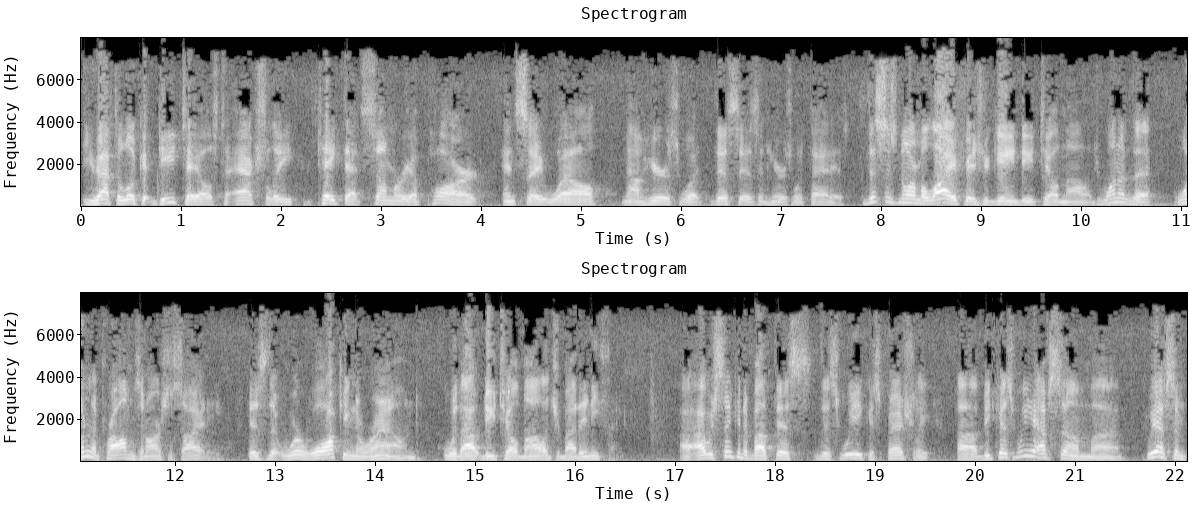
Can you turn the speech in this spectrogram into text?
you have to look at details to actually take that summary apart and say, well, now here's what this is and here's what that is. This is normal life as you gain detailed knowledge. One of the one of the problems in our society is that we're walking around without detailed knowledge about anything. I was thinking about this this week, especially uh, because we have some uh, we have some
